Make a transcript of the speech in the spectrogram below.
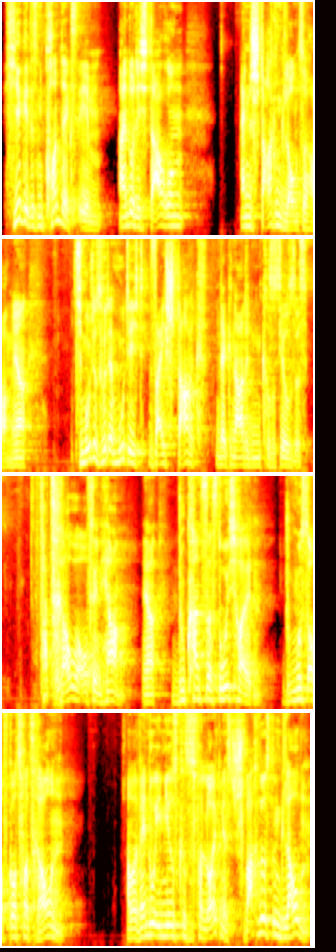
hier geht es im Kontext eben eindeutig darum, einen starken Glauben zu haben. Ja. Timotheus wird ermutigt, sei stark in der Gnade, die in Christus Jesus ist. Vertraue auf den Herrn. Ja. Du kannst das durchhalten. Du musst auf Gott vertrauen. Aber wenn du ihm Jesus Christus verleugnest, schwach wirst im Glauben,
